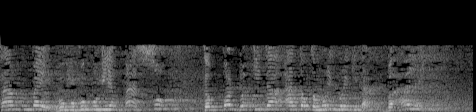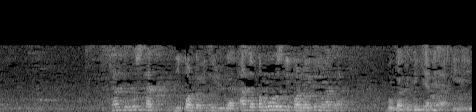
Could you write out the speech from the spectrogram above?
sampai buku-buku dia masuk ke pondok kita atau ke murid-murid kita. Bahaya. Satu ustaz di pondok itu juga atau pengurus di pondok itu mengatakan, bukan demikian ya akhi.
